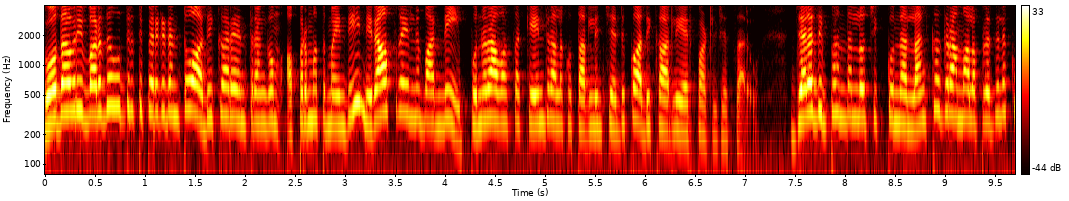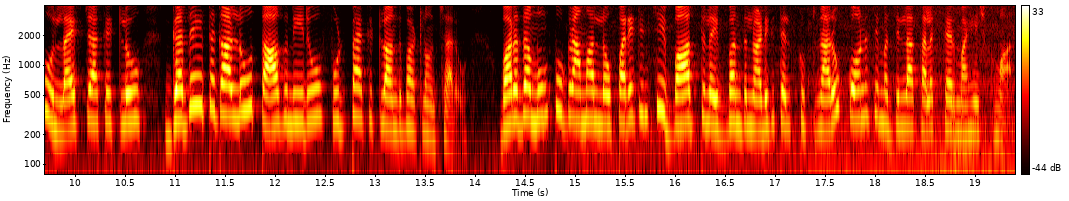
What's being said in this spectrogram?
గోదావరి వరద ఉధృతి పెరగడంతో అధికార యంత్రాంగం అప్రమత్తమైంది నిరాశ్రయిన వారిని పునరావాస కేంద్రాలకు తరలించేందుకు అధికారులు ఏర్పాట్లు చేశారు జల దిగ్బంధంలో చిక్కున్న లంక గ్రామాల ప్రజలకు లైఫ్ జాకెట్లు గజ ఇతగాళ్లు తాగునీరు ఫుడ్ ప్యాకెట్లు అందుబాటులో ఉంచారు వరద ముంపు గ్రామాల్లో పర్యటించి బాధితుల ఇబ్బందులను అడిగి తెలుసుకుంటున్నారు కోనసీమ జిల్లా కలెక్టర్ మహేష్ కుమార్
